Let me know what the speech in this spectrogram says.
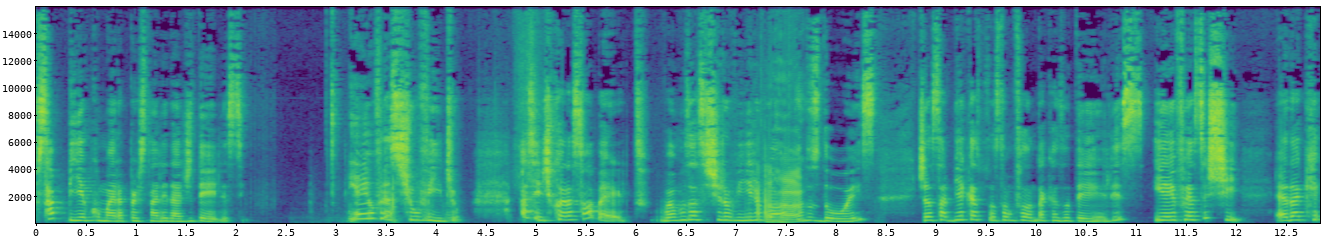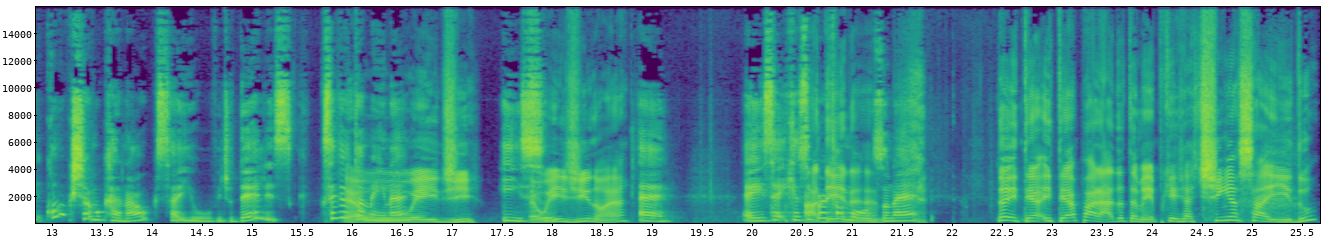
sabia como era a personalidade dele, assim. E aí eu fui assistir o vídeo. Assim, de coração aberto. Vamos assistir o vídeo, gosto Aham. dos dois. Já sabia que as pessoas estavam falando da casa deles. E aí eu fui assistir. É daque... Como que chama o canal que saiu o vídeo deles? Que você viu É também, o né? AD. Isso. É o AD, não é? É. É isso aí, que é super AD, né, famoso, né? Não, e tem, a- e tem a parada também, porque já tinha saído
